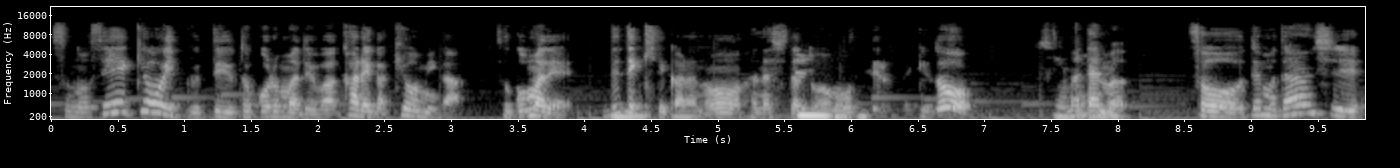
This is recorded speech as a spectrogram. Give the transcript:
その性教育っていうところまでは彼が興味がそこまで出てきてからの話だとは思ってるんだけど、まあでもそうでも男子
